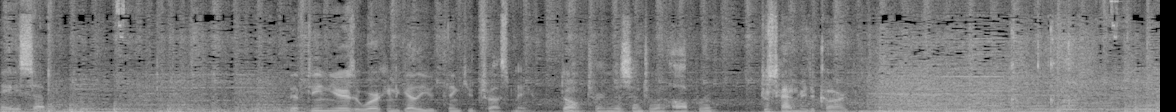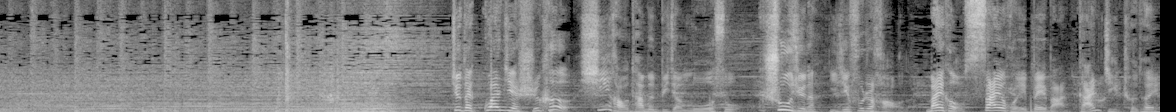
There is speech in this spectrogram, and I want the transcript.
Eighty-seven. Fifteen years of working together, you'd think you'd trust me. Don't turn this into an opera. Just hand me the card. 就在关键时刻，幸好他们比较啰嗦，数据呢已经复制好了。Michael 塞回背板，赶紧撤退。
